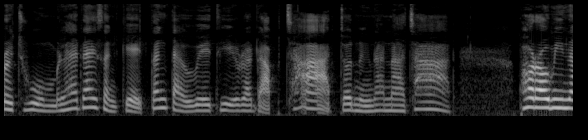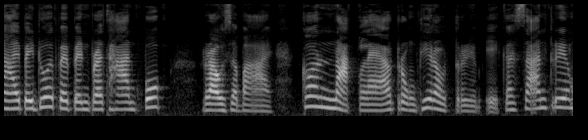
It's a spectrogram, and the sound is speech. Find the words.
ประชุมและได้สังเกตตั้งแต่เวทีระดับชาติจนถึงนานาชาติ พอเรามีนายไปด้วยไปเป็นประธานปุ๊บเราสบายก็หนักแล้วตรงที่เราเตรียมเอกสารเตรียม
